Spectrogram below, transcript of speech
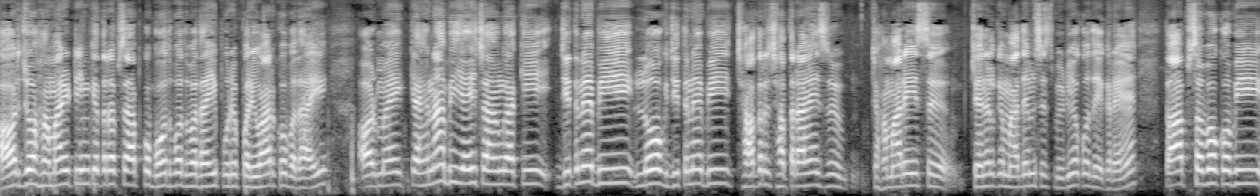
और जो हमारी टीम की तरफ़ से आपको बहुत बहुत बधाई, पूरे परिवार को बधाई। और मैं कहना भी यही चाहूँगा कि जितने भी लोग, जितने भी छात्र छात्राएँ इस, हमारे इस चैनल के माध्यम से इस वीडियो को देख रहे हैं तो आप सबों को भी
